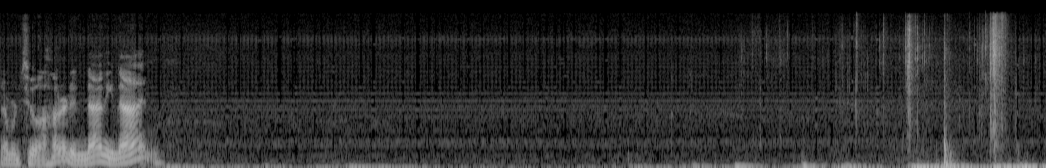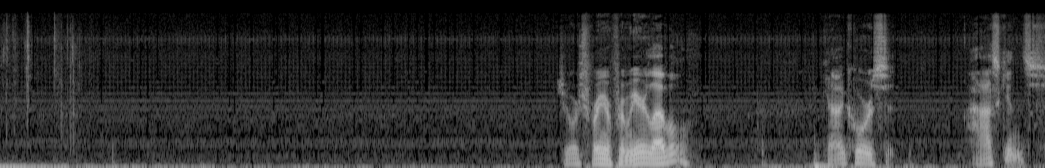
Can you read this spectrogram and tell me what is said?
Number to 199. George Springer Premier level. Concourse Hoskins.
